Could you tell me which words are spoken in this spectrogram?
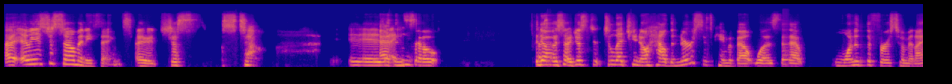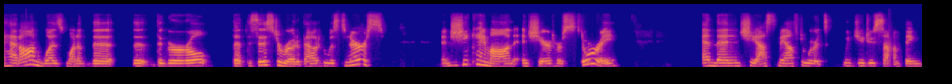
I, I mean, it's just so many things. It's just so. It is. And so, no, so just to, to let you know how the nurses came about was that one of the first women I had on was one of the the the girl that the sister wrote about who was a nurse. And mm. she came on and shared her story. And then she asked me afterwards, would you do something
